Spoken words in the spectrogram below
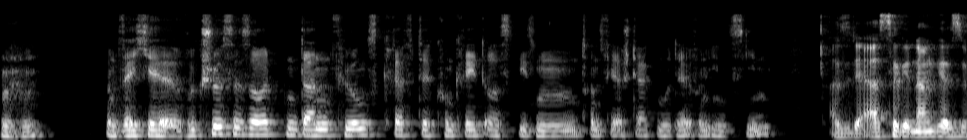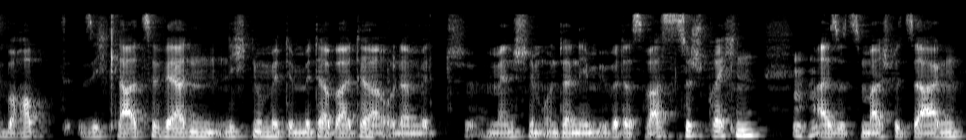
Mhm. Und welche Rückschlüsse sollten dann Führungskräfte konkret aus diesem Transferstärkenmodell von Ihnen ziehen? Also der erste Gedanke ist überhaupt, sich klar zu werden, nicht nur mit dem Mitarbeiter oder mit Menschen im Unternehmen über das Was zu sprechen. Mhm. Also zum Beispiel sagen,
